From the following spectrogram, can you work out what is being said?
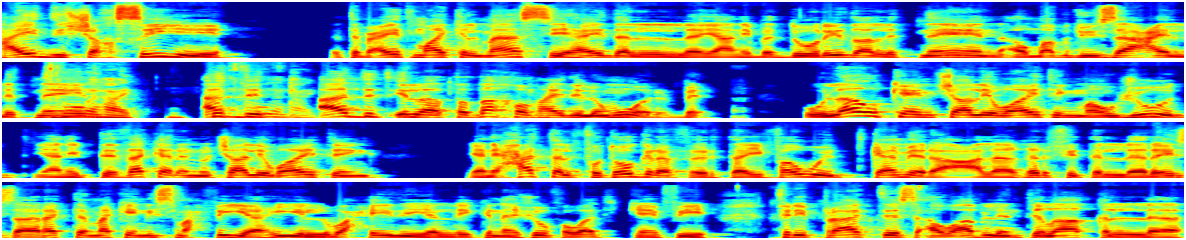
هيدي الشخصية تبعيت مايكل ماسي هيدا ال- يعني بده رضا الاثنين أو ما بده يزعل الاثنين ادت. أدت إلى تضخم هيدي الأمور. ب... ولو كان تشارلي وايتنج موجود يعني بتذكر إنه تشارلي وايتنج يعني حتى ال photographer تيفوت كاميرا على غرفة ال race director ما كان يسمح فيها هي الوحيدة يلي كنا نشوفها وقت كان في free practice أو قبل انطلاق ال-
